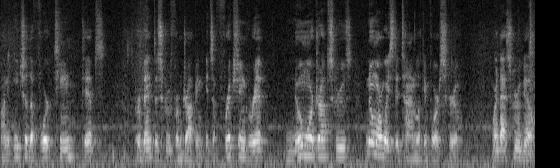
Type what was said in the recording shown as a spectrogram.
on each of the 14 tips prevent the screw from dropping. It's a friction grip, no more drop screws, no more wasted time looking for a screw. Where'd that screw go?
